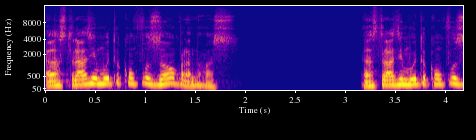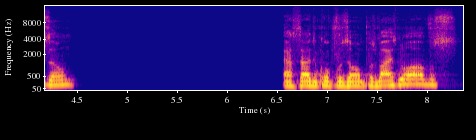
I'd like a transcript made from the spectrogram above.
elas trazem muita confusão para nós. Elas trazem muita confusão. Elas trazem confusão para os mais novos,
